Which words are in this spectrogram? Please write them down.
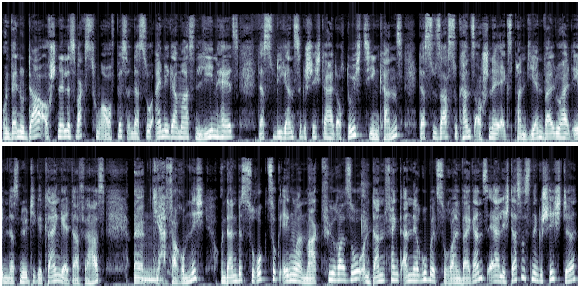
Und wenn du da auf schnelles Wachstum auf bist und das so einigermaßen lean hältst, dass du die ganze Geschichte halt auch durchziehen kannst, dass du sagst, du kannst auch schnell expandieren, weil du halt eben das nötige Kleingeld dafür hast, äh, ja, warum warum nicht? Und dann bist du ruckzuck irgendwann Marktführer so und dann fängt an der Rubel zu rollen. Weil ganz ehrlich, das ist eine Geschichte,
